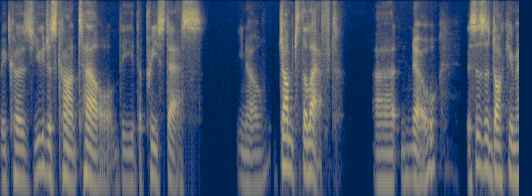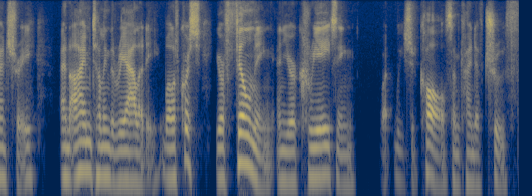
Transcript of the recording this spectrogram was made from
because you just can't tell the the priestess you know jump to the left. Uh no this is a documentary and I'm telling the reality. Well, of course, you're filming and you're creating what we should call some kind of truth,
